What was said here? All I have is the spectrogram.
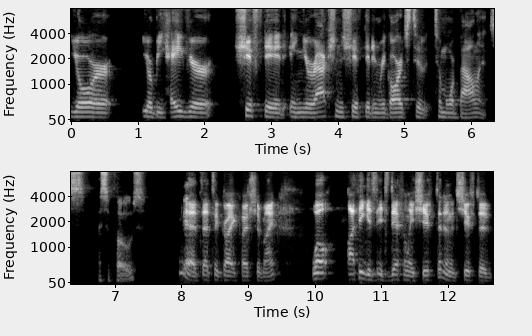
your your behavior shifted and your actions shifted in regards to to more balance, I suppose? Yeah, that's a great question, mate. Well, I think it's it's definitely shifted, and it's shifted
